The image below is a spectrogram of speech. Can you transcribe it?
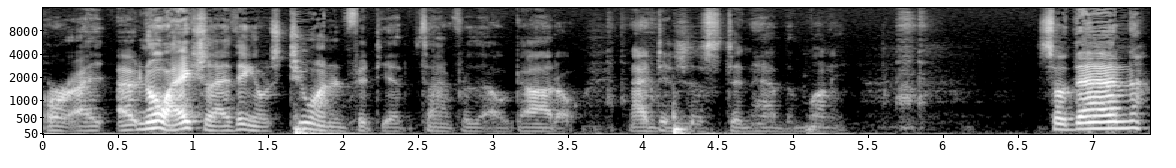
Or I, I no, actually, I think it was 250 at the time for the Elgato. And I did, just didn't have the money. So then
